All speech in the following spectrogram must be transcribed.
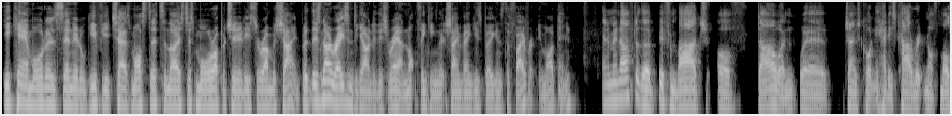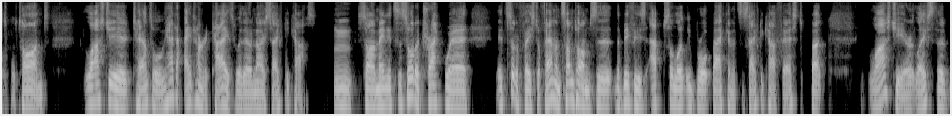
your Cam Waters and it'll give you Chaz Mosterts and those just more opportunities to run with Shane. But there's no reason to go into this round not thinking that Shane Van Gisbergen's the favourite, in my opinion. And I mean, after the biff and barge of Darwin, where James Courtney had his car written off multiple times, last year Townsville, we had 800 Ks where there were no safety cars. Mm. So, I mean, it's the sort of track where it's sort of feast or famine. Sometimes the, the biff is absolutely brought back and it's a safety car fest. But last year, at least, the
